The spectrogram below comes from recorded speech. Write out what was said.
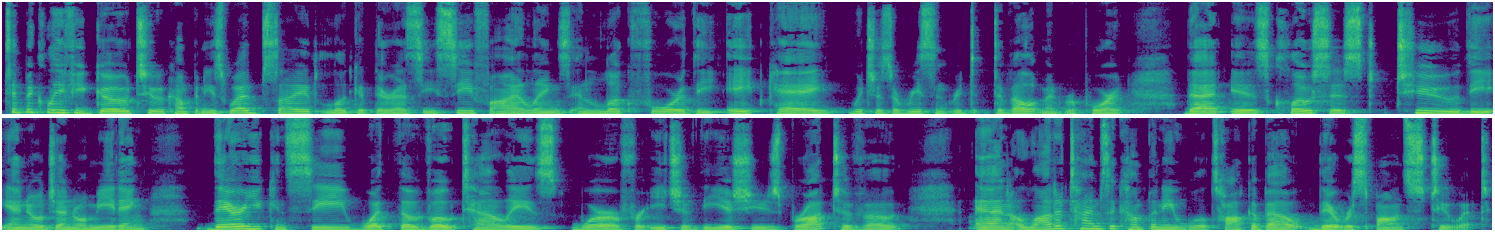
Typically, if you go to a company's website, look at their SEC filings, and look for the 8K, which is a recent re- development report that is closest to the annual general meeting, there you can see what the vote tallies were for each of the issues brought to vote. And a lot of times a company will talk about their response to it.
